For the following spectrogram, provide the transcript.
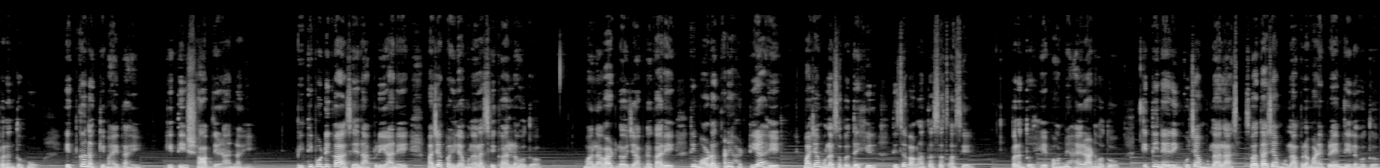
परंतु हो इतकं नक्की माहीत आहे की ती शाप देणार नाही. भीतीपोटी का असे ना प्रियाने माझ्या पहिल्या मुलाला स्वीकारलं होतं. मला वाटलं ज्या प्रकारे ती मॉडर्न आणि हट्टी आहे माझ्या मुलासोबत देखील तिचं वागणं तसंच असेल. परंतु हे पाहून मी हैराण होतो की तिने रिंकूच्या मुलाला स्वतःच्या मुलाप्रमाणे प्रेम दिलं होतं.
